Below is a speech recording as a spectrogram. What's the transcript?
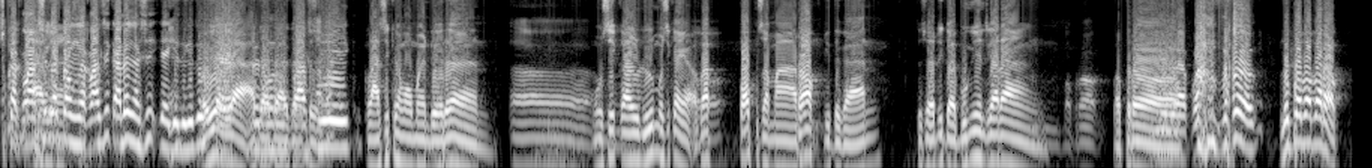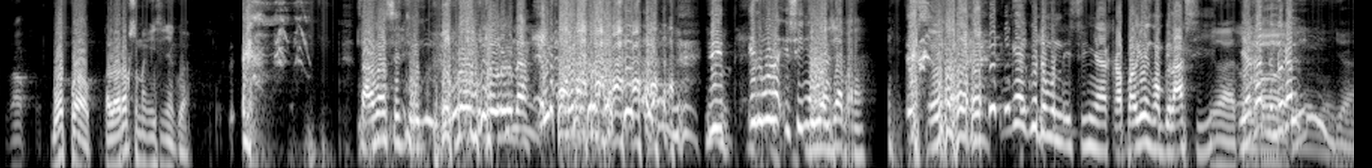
Suka klasik atau nggak klasik ada nggak sih kayak gitu-gitu? Oh iya Kayak ya, ada ada ada tuh. Klasik. Klasik yang mau modern. Eh, Musik kalau dulu musik kayak apa? Oh. Pop sama rock gitu kan. Terus ada digabungin sekarang. pop rock, Iya, Pop rock. Lu pop apa rock? rock. Buat pop. Kalau rock seneng isinya gua. Sama sih cut. Lu udah. Ini mana isinya? Duluan siapa? Enggak, gue demen isinya. Apalagi yang kompilasi. Ya kan, itu kan. Iya.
